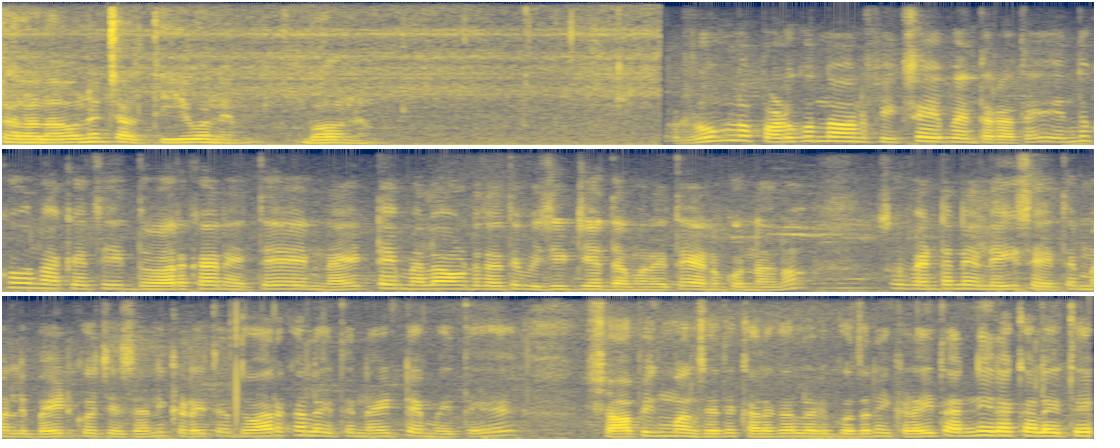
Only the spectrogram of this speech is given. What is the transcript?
చాలా అలా ఉన్నాయి చాలా తీయగా ఉన్నాయి. బాగున్నాయి. రూమ్లో పడుకుందామని ఫిక్స్ అయిపోయిన తర్వాత ఎందుకో నాకైతే ఈ ద్వారకానైతే నైట్ టైం ఎలా ఉంటుందో అయితే విజిట్ చేద్దామని అయితే అనుకున్నాను. సో వెంటనే లేచి అయితే మళ్ళీ బయటకు వచ్చేసాను. ఇక్కడైతే ద్వారకాలో అయితే నైట్ టైం అయితే షాపింగ్ మాల్స్ అయితే కలకలడిపోతున్నాయి. ఇక్కడైతే అన్ని రకాలైతే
